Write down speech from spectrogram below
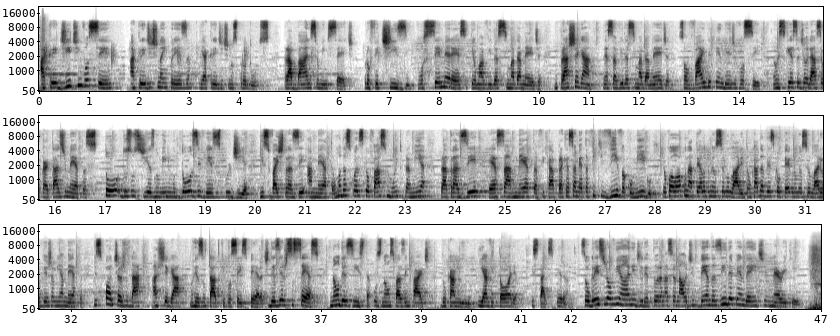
Acredite em você, Acredite na empresa e acredite nos produtos. Trabalhe seu mindset. Profetize, você merece ter uma vida acima da média. E para chegar nessa vida acima da média, só vai depender de você. Não esqueça de olhar seu cartaz de metas todos os dias, no mínimo 12 vezes por dia. Isso vai te trazer a meta. Uma das coisas que eu faço muito para mim, para trazer essa meta, ficar, para que essa meta fique viva comigo, eu coloco na tela do meu celular. Então, cada vez que eu pego no meu celular, eu vejo a minha meta. Isso pode te ajudar a chegar no resultado que você espera. Te desejo sucesso. Não desista, os nãos fazem parte do caminho e a vitória está te esperando. Sou Grace Gioviani, diretora nacional de vendas independente Mary Kay.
